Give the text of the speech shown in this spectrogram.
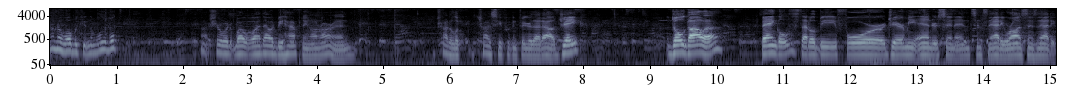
Don't know what we can. We'll, we'll not sure what, why, why that would be happening on our end. Try to look. Try to see if we can figure that out. Jake Dolegala Bengals. That'll be for Jeremy Anderson and Cincinnati. We're on Cincinnati.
